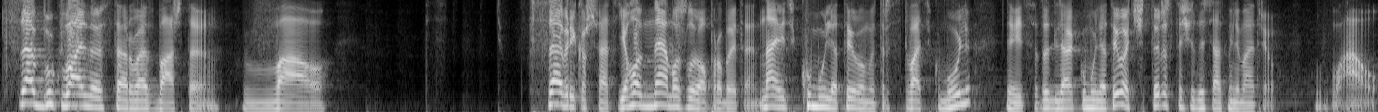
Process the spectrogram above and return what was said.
це буквально СТРВ з баштою. Вау. Все в рікошет. Його неможливо пробити. Навіть кумулятивами 320 кумуль. Дивіться, тут для кумулятива 460 мм. Вау.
